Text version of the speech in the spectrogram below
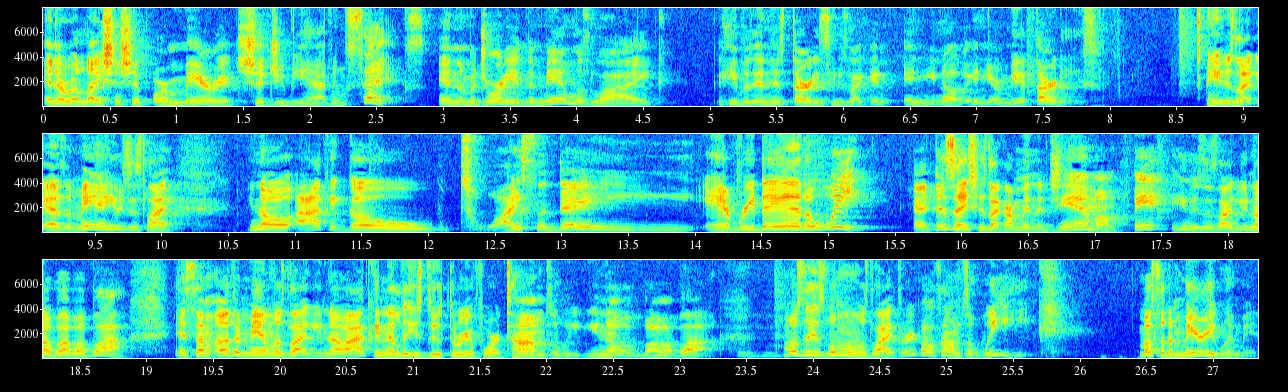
in a relationship or marriage should you be having sex?" And the majority of the men was like, he was in his thirties. He was like, and, in you know, in your mid thirties. He was like, as a man, he was just like, you know, I could go twice a day, every day of the week. At this age, he's like, I'm in the gym, I'm fit. He was just like, you know, blah, blah, blah. And some other man was like, you know, I can at least do three or four times a week, you know, blah, blah, blah. Mm-hmm. Most of these women was like, three or four times a week. Most of the married women.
